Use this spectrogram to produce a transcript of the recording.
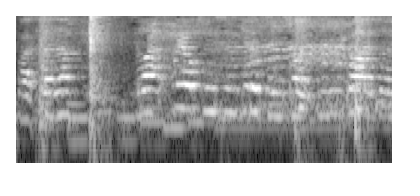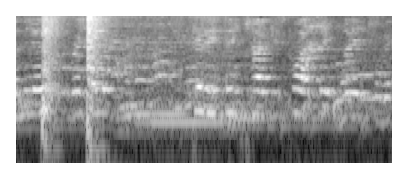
Right, stand up. So like three options in guillotine choke. So you guys are new, regular. Guillotine choke is quite simply you're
